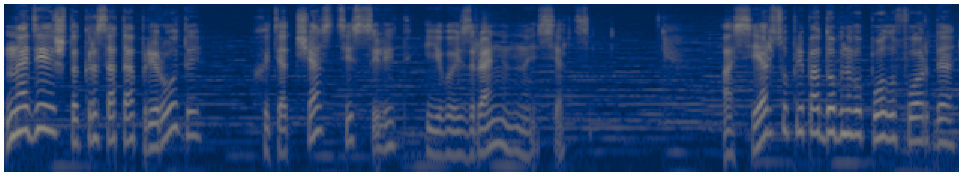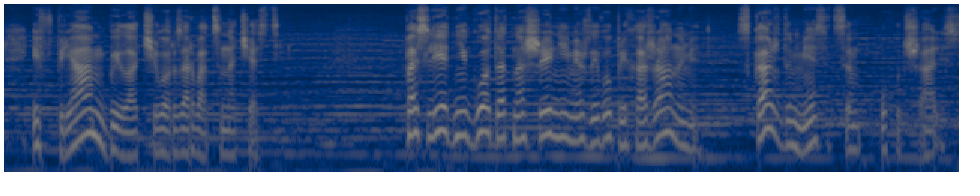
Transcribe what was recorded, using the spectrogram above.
надеясь, что красота природы хоть отчасти исцелит его израненное сердце. А сердцу преподобного Пола Форда и впрямь было от чего разорваться на части. Последний год отношения между его прихожанами с каждым месяцем ухудшались.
